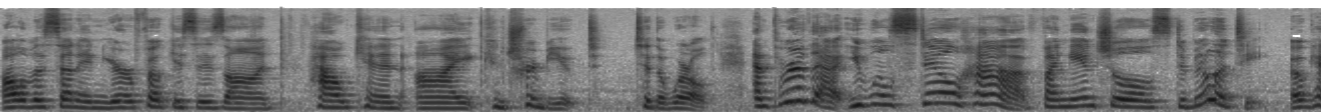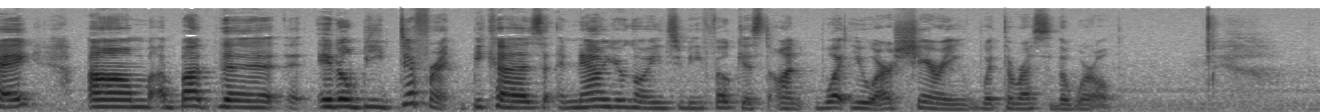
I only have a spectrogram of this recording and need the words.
all of a sudden your focus is on how can I contribute to the world. And through that, you will still have financial stability, okay? Um, but the it'll be different because now you're going to be focused on what you are sharing with the rest of the world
